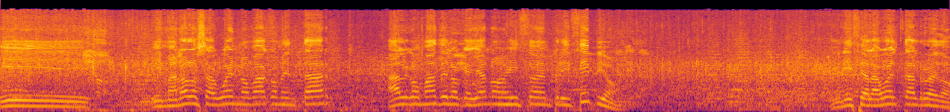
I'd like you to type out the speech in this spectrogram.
y, y Manolo Sagüez nos va a comentar algo más de lo que ya nos hizo en principio. Inicia la vuelta al ruedo.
